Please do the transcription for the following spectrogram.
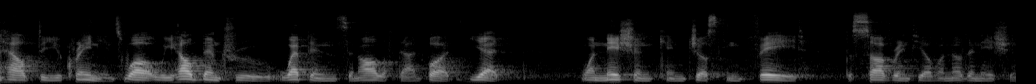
help the Ukrainians. Well, we help them through weapons and all of that, but yet one nation can just invade the sovereignty of another nation.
